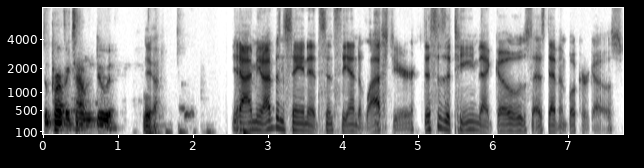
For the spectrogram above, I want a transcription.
the perfect time to do it. Yeah. Yeah, I mean, I've been saying it since the end of last year. This is a team that goes as Devin Booker goes.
